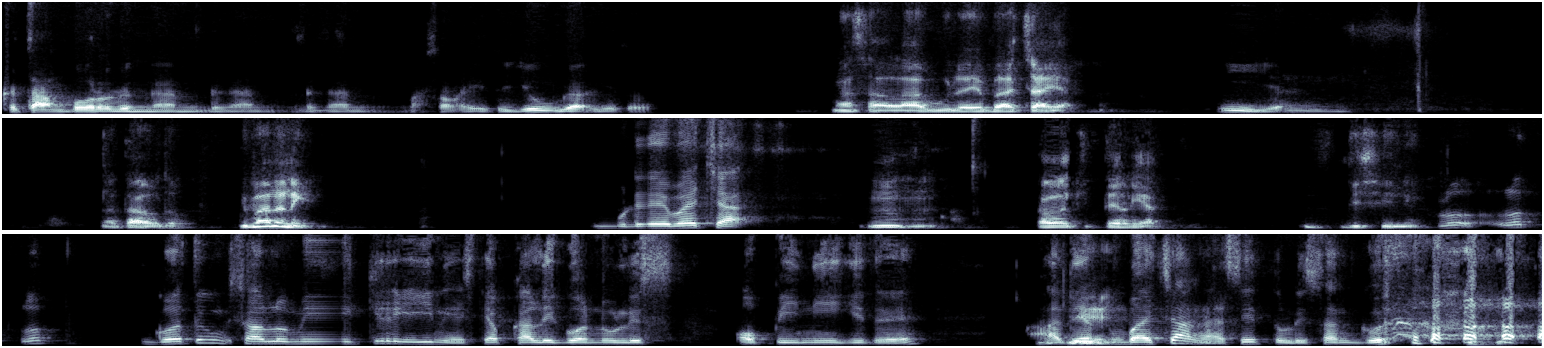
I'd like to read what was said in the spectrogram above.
kecampur dengan dengan dengan masalah itu juga gitu masalah budaya baca ya iya Hmm. nggak tahu tuh gimana nih Budaya baca. Mm-mm. kalau kita lihat di sini Lu, lu, lu, gue tuh selalu mikir ini setiap kali gue nulis opini gitu ya. Ada Iya. yang baca nggak sih tulisan gue?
